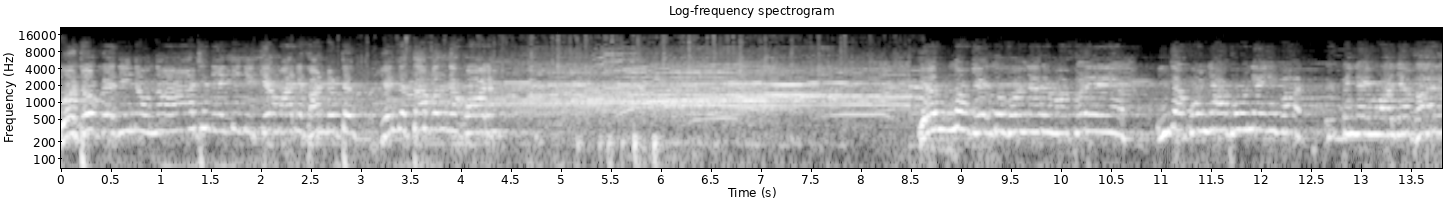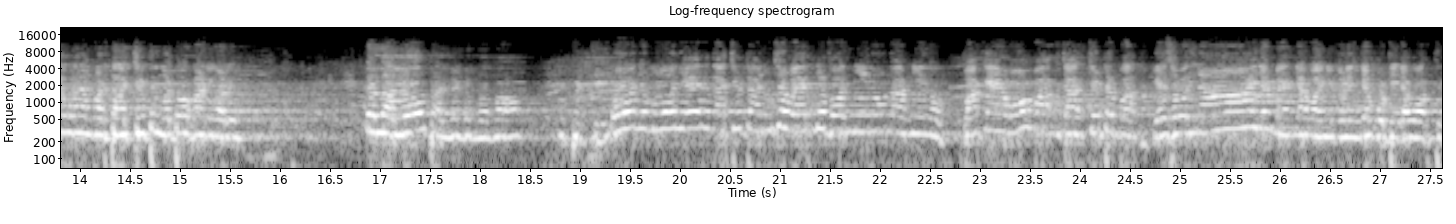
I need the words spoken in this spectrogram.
വീട്ടൊക്കെ ഇതിനെ ഒന്നാഴ്ച നെല്ലി ചിക്കന്മാരെ കണ്ടിട്ട് എന്റെ തപ്പതിന്റെ കോലം? എന്നും ചെയ്തു കൊഞ്ഞാരെ മക്കളെ ഇന്റെ കുഞ്ഞാ കുഞ്ഞ പിന്നെ വലിയ കാലപോലം കൊടുത്ത് അച്ചിട്ടും ഇങ്ങോട്ടോ കാണികൾ നല്ലോ തല്ലിട്ട് ഓന് മോനേര് തച്ചിട്ട് അഞ്ച് പേരിന് പൊന്നിന്നു അറിഞ്ഞിരുന്നു. പക്ഷേ ഓൻ തച്ചിട്ട് യശോദിനായിരം പേരുടെ വന്നിക്കൾ എന്റെ കുട്ടിന്റെ പുറത്ത്.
